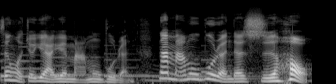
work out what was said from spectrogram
生活就越来越麻木不仁。那麻木不仁的时候，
